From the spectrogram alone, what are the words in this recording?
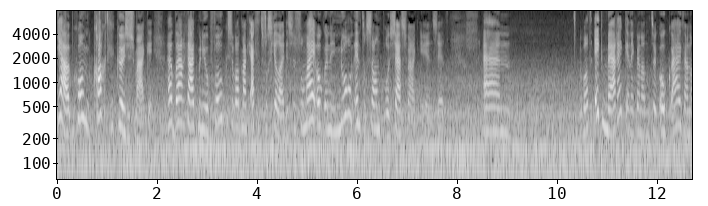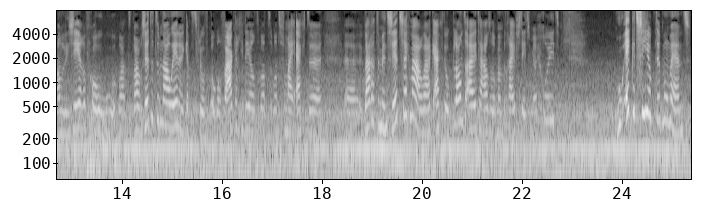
ja, gewoon krachtige keuzes maken. Hè, waar ga ik me nu op focussen? Wat maakt echt het verschil uit? Dus het is voor mij ook een enorm interessant proces waar ik nu in zit. En wat ik merk, en ik ben dat natuurlijk ook hè, gaan analyseren, of hoe, wat, waar zit het hem nou in? En ik heb het geloof ik ook al vaker gedeeld, wat, wat voor mij echt, uh, uh, waar het hem in zit, zeg maar. Waar ik echt ook klanten uithaal, zodat mijn bedrijf steeds meer groeit hoe ik het zie op dit moment,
